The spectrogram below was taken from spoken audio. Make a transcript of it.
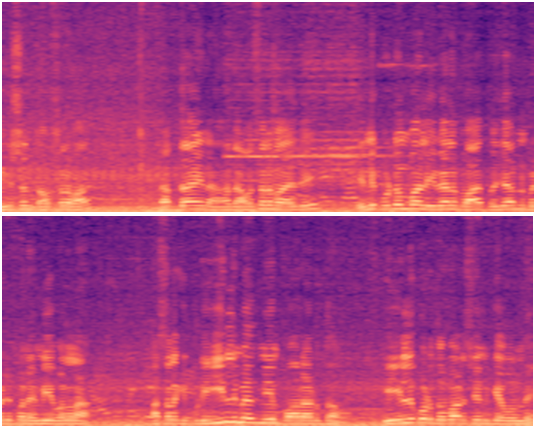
న్యూసెంట్ అవసరమా? పెద్ద ఆయన అది అవసరమా అది ఎన్ని కుటుంబాలు ఈవేళ బాగా ప్రజారణ పడిపోయినాయి మీ వల్ల అసలు ఇప్పుడు వీళ్ళ ఇల్లు మీద మేము పోరాడుతాము. ఈ ఇల్లు కూడా దువ్వాడ ఉంది.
